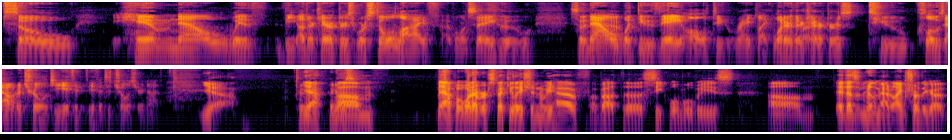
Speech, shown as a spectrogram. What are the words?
so him now with the other characters who are still alive. I won't say mm-hmm. who. So now. Yeah. what do they all do? Right? Like, what are their Right. characters to close out a trilogy, if it if it's a trilogy or not? Yeah. Who- Yeah. Who knows? Um yeah, but whatever. Speculation we have about the sequel movies. Um it doesn't really matter. I'm sure they're gonna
